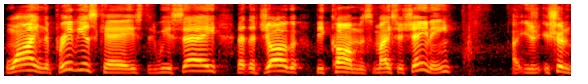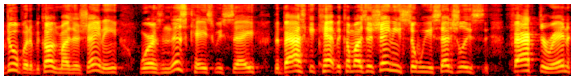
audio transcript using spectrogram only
Why in the previous case did we say that the jug becomes Meiser Sheni? Uh, you, you, shouldn't do it, but it becomes Meiser Sheni. Whereas in this case, we say the basket can't become Meiser Sheni, so we essentially factor in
